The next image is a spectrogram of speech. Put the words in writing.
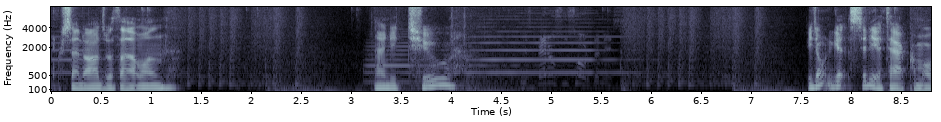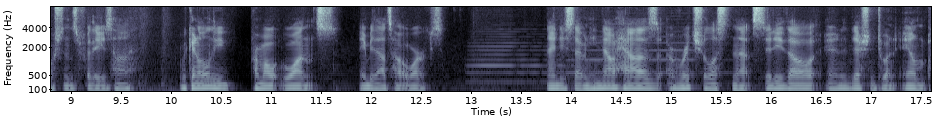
Percent odds with that one. 92. You don't get city attack promotions for these, huh? We can only promote once. Maybe that's how it works. 97. He now has a ritualist in that city, though, in addition to an imp.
